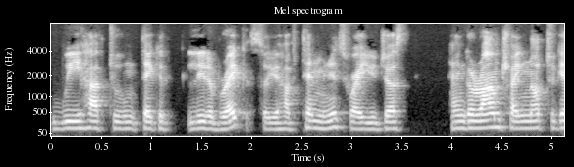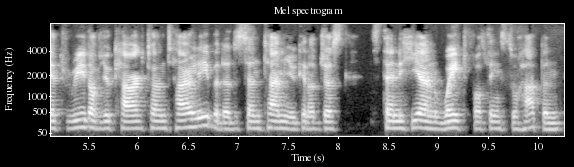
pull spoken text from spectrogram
we have to take a little break. So you have 10 minutes where you just hang around trying not to get rid of your character entirely, but at the same time you cannot just stand here and wait for things to happen.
